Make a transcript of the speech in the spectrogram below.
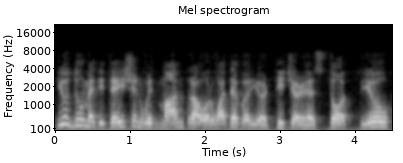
You do meditation with mantra or whatever your teacher has taught you.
